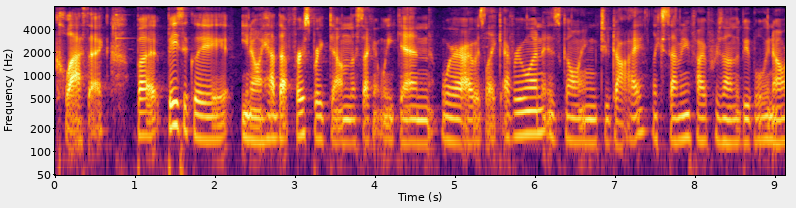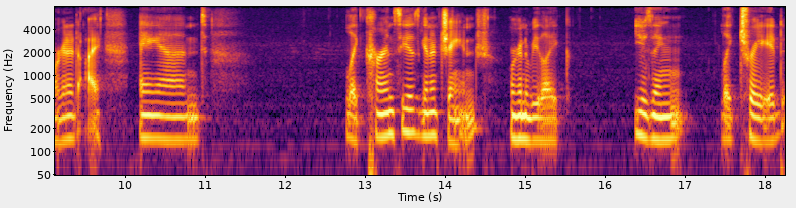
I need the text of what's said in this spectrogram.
classic. But basically, you know, I had that first breakdown the second weekend where I was like, everyone is going to die. Like 75% of the people we know are going to die. And like currency is going to change. We're going to be like using like trade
